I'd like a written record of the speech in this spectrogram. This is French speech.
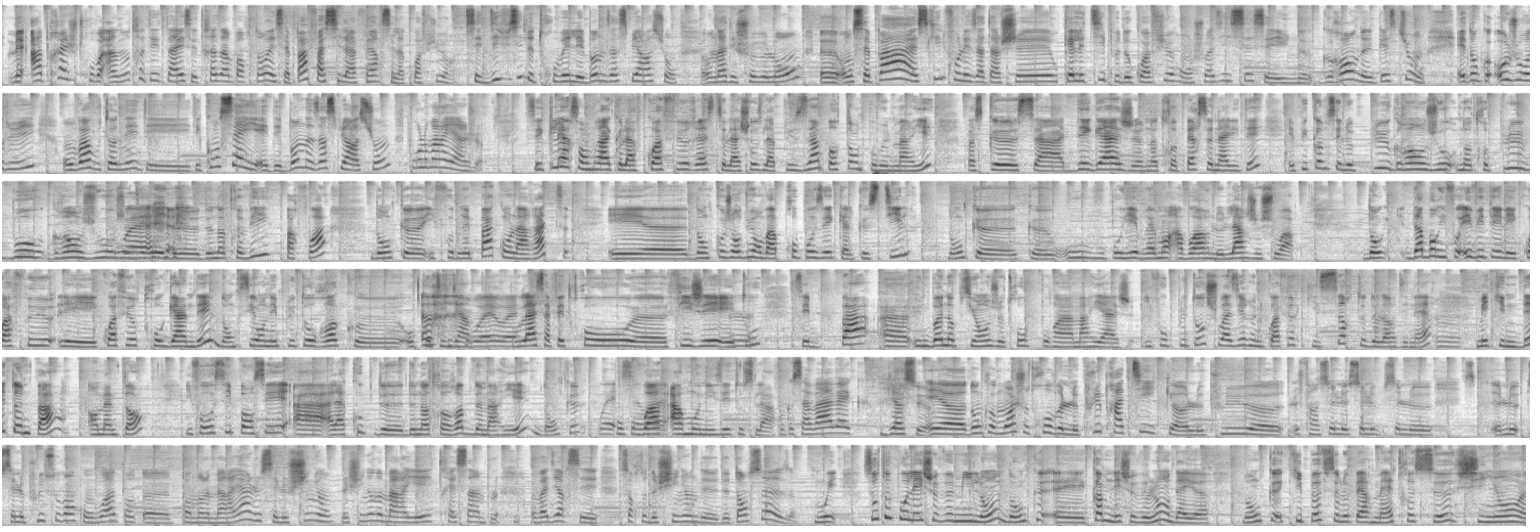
Mais après, je trouve un autre détail, c'est très important et c'est pas facile à faire, c'est la coiffure. C'est difficile de trouver les bonnes aspirations. On a des cheveux longs, on sait pas est-ce qu'il faut les attacher ou quel type de coiffure on choisit c'est une grande question. Et donc aujourd'hui, on va vous donner des, conseils et des bonnes inspirations pour le mariage. C'est clair, Sandra, que la coiffure reste la chose la plus importante pour une mariée parce que ça dégage notre personnalité. Et puis, comme c'est le plus grand jour, notre plus beau grand jour, je dirais, de, notre vie, parfois, donc euh, il faudrait pas qu'on la rate. Et euh, donc aujourd'hui, on va proposer quelques styles donc euh, que, où vous pourriez vraiment avoir le large choix. Donc d'abord il faut éviter les coiffures, les coiffures trop gandées. Donc si on est plutôt rock euh, au quotidien, donc là ça fait trop euh, figé et mm. tout. C'est pas une bonne option je trouve pour un mariage. Il faut plutôt choisir une coiffure qui sorte de l'ordinaire, mm. mais qui ne détonne pas en même temps il faut aussi penser à, la coupe de, notre robe de mariée, donc pour pouvoir harmoniser tout cela. Faut que ça va avec. Bien sûr. Et euh, donc moi je trouve le plus pratique, le plus, euh, enfin c'est le, le, le, le, plus souvent qu'on voit euh, pendant le mariage, c'est le chignon, le chignon de mariée, très simple. On va dire c'est sorte de chignon de, de danseuse. Oui, surtout pour les cheveux mi-longs, donc et comme les cheveux longs d'ailleurs, donc qui peuvent se le permettre, ce chignon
